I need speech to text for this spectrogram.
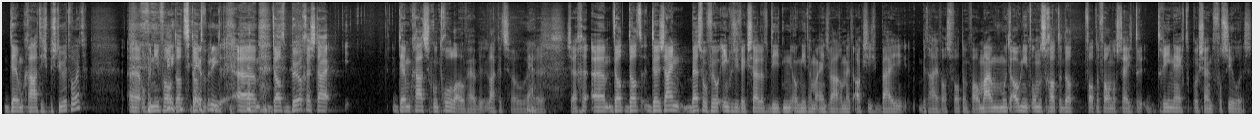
democratisch bestuurd wordt. Eh, of in ieder geval dat, dat, ehm, dat burgers daar democratische controle over hebben, laat ik het zo eh, zeggen. Ehm, dat, dat, er zijn best wel veel, inclusief ikzelf, die het ook niet helemaal eens waren met acties bij bedrijven als Vattenfall. Maar we moeten ook niet onderschatten dat Vattenfall nog steeds dr- 93% fossiel is.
